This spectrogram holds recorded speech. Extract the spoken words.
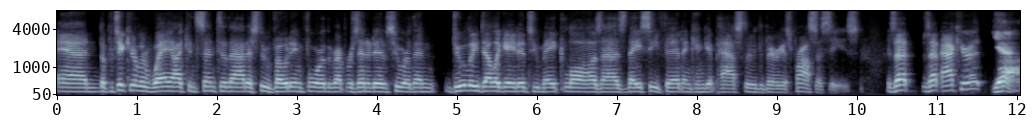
And the particular way i consent to that is through voting for the representatives who are then duly delegated to make laws as they see fit and can get passed through the various processes. Is that is that accurate? Yeah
